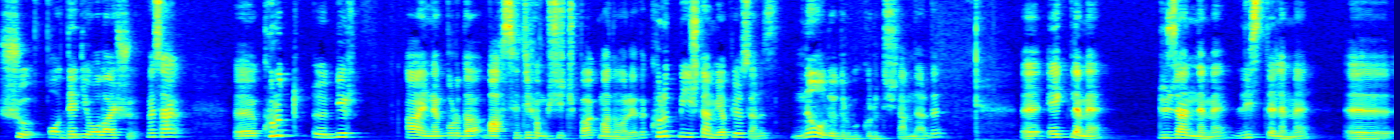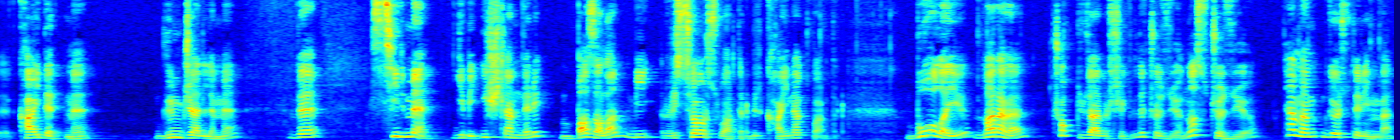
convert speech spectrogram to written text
şu o dediği olay şu. Mesela e, kurut e, bir aynen burada bahsediyormuş hiç bakmadım oraya da. Kurut bir işlem yapıyorsanız ne oluyordur bu kurut işlemlerde? E, ekleme, düzenleme, listeleme, e, kaydetme, güncelleme ve silme gibi işlemleri baz alan bir resource vardır, bir kaynak vardır. Bu olayı Laravel çok güzel bir şekilde çözüyor. Nasıl çözüyor? Hemen göstereyim ben.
